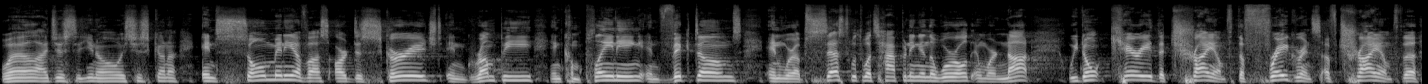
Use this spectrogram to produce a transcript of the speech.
Well, I just, you know, it's just gonna. And so many of us are discouraged and grumpy and complaining and victims, and we're obsessed with what's happening in the world, and we're not we don't carry the triumph, the fragrance of triumph, the,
